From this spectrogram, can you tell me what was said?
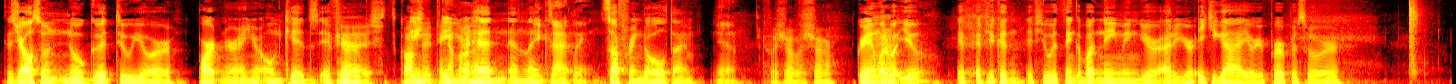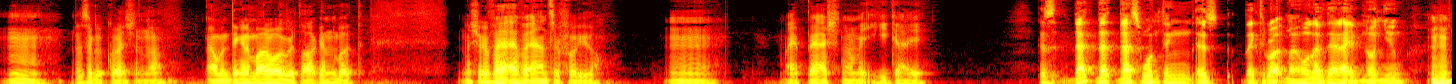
because you're also no good to your partner and your own kids if Yeah, you're it's constantly in, thinking in your head it. and like exactly. suffering the whole time. Yeah. for sure, for sure. Graham, what about you? If if you could if you would think about naming your either your ikigai or your purpose or Mm, that's a good question. No, I've been thinking about it while we were talking, but I'm not sure if I have an answer for you. Mm, my passion or my ikigai. Because that, that that's one thing is like throughout my whole life that I've known you, Mhm.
